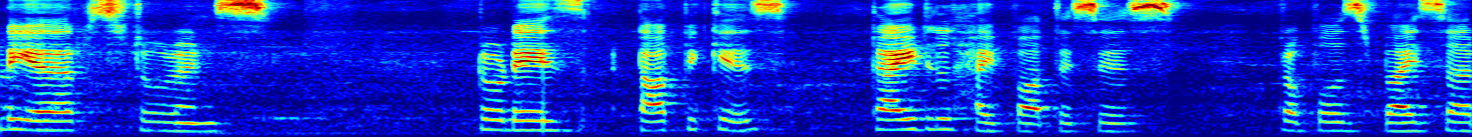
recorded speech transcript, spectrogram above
dear students. Today's topic is tidal hypothesis proposed by Sir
